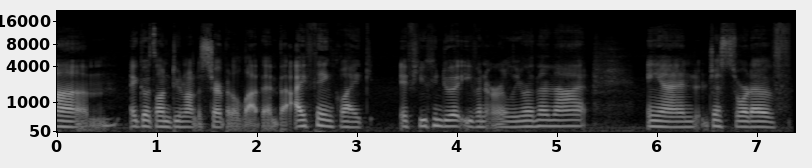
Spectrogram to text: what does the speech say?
um, it goes on Do Not Disturb at 11. But I think like if you can do it even earlier than that and just sort of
